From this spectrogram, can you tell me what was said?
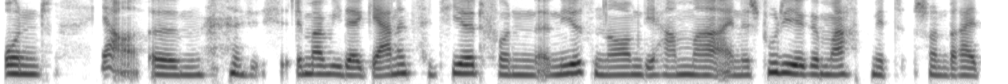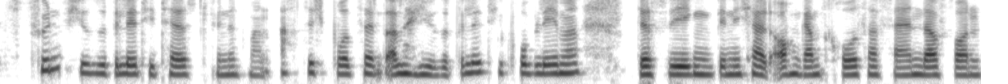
Und ja, ähm, immer wieder gerne zitiert von Nielsen Norm. Die haben mal eine Studie gemacht mit schon bereits fünf Usability-Tests, findet man 80 Prozent aller Usability-Probleme. Deswegen bin ich halt auch ein ganz großer Fan davon,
